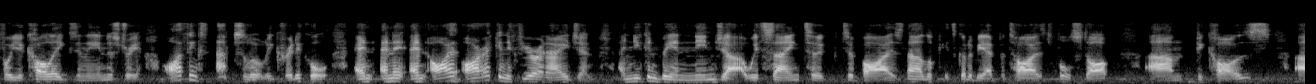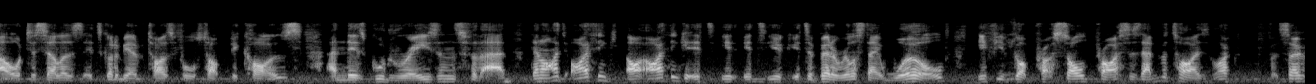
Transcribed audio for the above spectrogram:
for your colleagues in the industry, I think is absolutely critical. And and and I, I reckon if you're an agent and you can be a ninja with saying to, to buyers, no, look, it's got to be advertised, full stop, um, because, uh, or to sellers, it's got to be advertised, full stop, because, and there's good reasons for that. Then I, I think I, I think it's it, it's you, it's a better real estate world if you've got pro- sold prices advertised. Like so,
